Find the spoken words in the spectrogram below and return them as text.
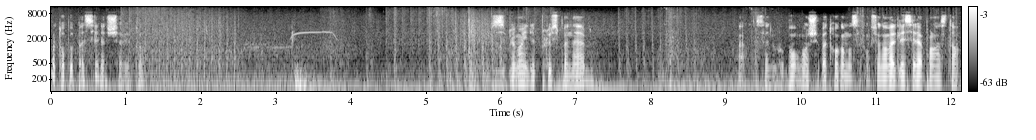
What, on peut passer là, je savais pas. Visiblement il est plus spawnable. Ah, c'est à nouveau. Bon, moi je sais pas trop comment ça fonctionne. On va le laisser là pour l'instant.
